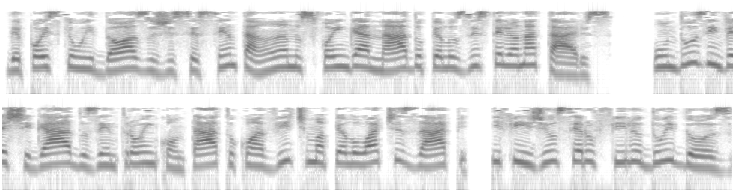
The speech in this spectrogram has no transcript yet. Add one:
depois que um idoso de 60 anos foi enganado pelos estelionatários. Um dos investigados entrou em contato com a vítima pelo WhatsApp e fingiu ser o filho do idoso.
